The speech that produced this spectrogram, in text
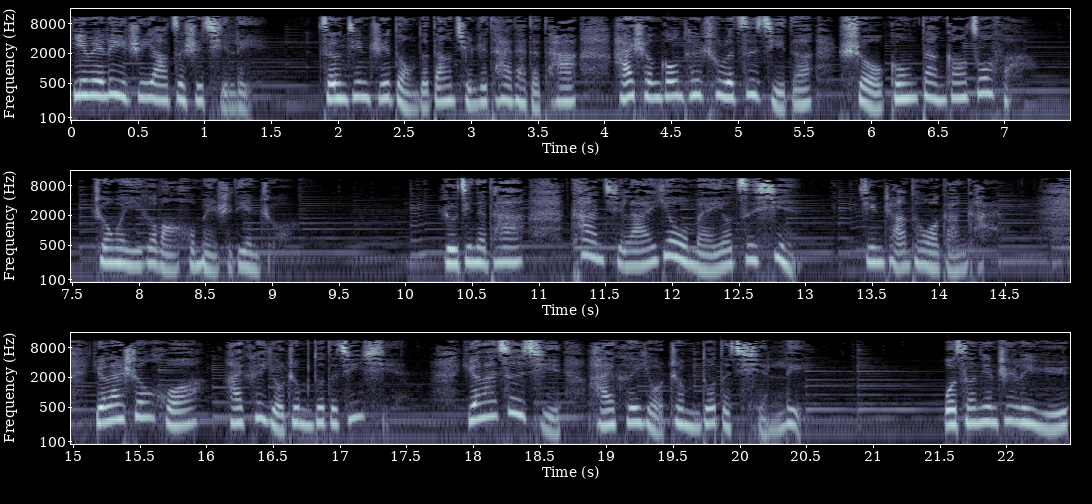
因为立志要自食其力，曾经只懂得当全职太太的她，还成功推出了自己的手工蛋糕作坊，成为一个网红美食店主。如今的她看起来又美又自信，经常同我感慨：原来生活还可以有这么多的惊喜，原来自己还可以有这么多的潜力。我曾经致力于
